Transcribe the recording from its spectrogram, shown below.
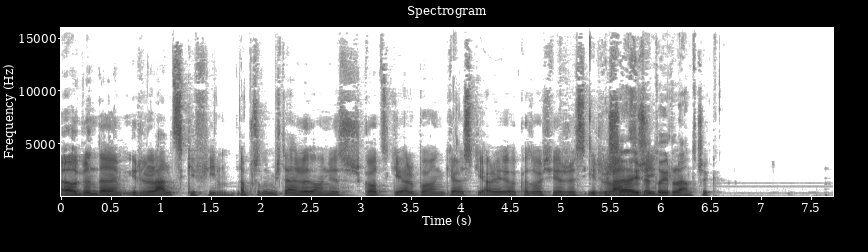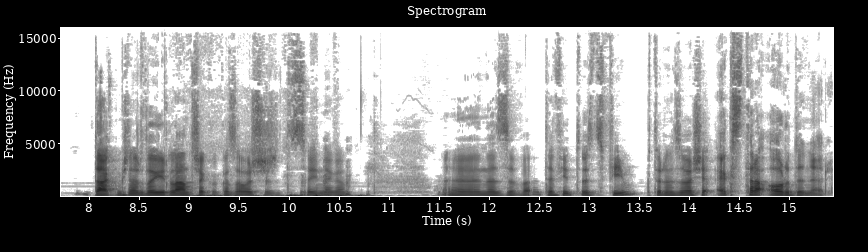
E, oglądałem irlandzki film. Na początku myślałem, że on jest szkocki albo angielski, ale okazało się, że jest irlandzki. Myślałeś, że to Irlandczyk. Tak, myślałem, że to Irlandczyk, okazało się, że to co innego. E, nazywa... Ten film to jest film, który nazywa się Extraordinary.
